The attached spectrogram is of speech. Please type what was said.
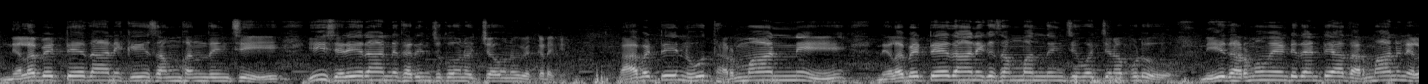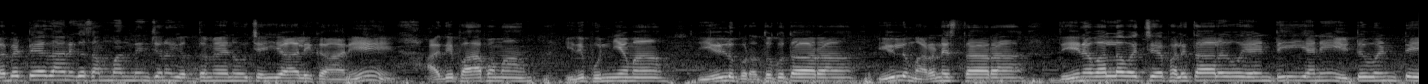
నిలబెట్టేదానికి సంబంధించి ఈ శరీరాన్ని ధరించుకొని వచ్చావు నువ్వు ఇక్కడికి. కాబట్టి నువ్వు ధర్మాన్ని నిలబెట్టేదానికి సంబంధించి వచ్చినప్పుడు నీ ధర్మం ఏంటిదంటే ఆ ధర్మాన్ని నిలబెట్టేదానికి సంబంధించిన యుద్ధమే నువ్వు చెయ్యాలి కానీ అది పాపమా? ఇది పుణ్యమా? వీళ్ళు బ్రతుకుతారా? వీళ్ళు మరణిస్తారా? దీనివల్ల వచ్చే ఫలితాలు ఏంటి అని ఇటువంటి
